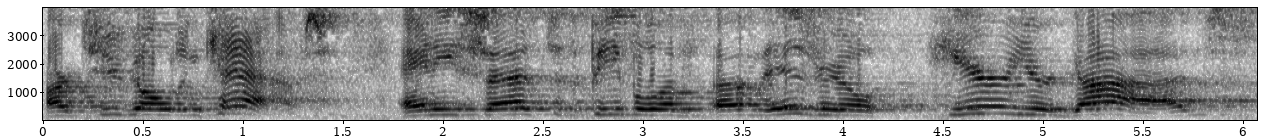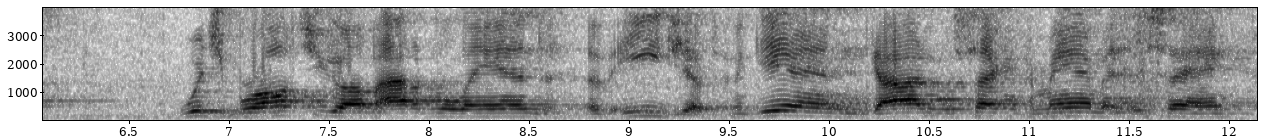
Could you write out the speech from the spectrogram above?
are two golden calves. And he says to the people of, of Israel, Hear your gods which brought you up out of the land of Egypt. And again, God in the second commandment is saying,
